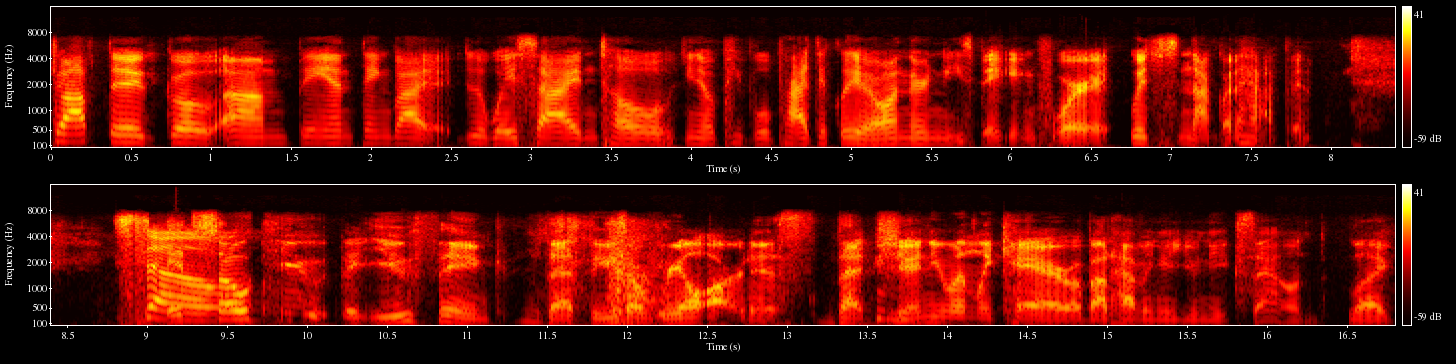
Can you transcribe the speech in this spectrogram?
drop the girl um, band thing by the wayside until you know people practically are on their knees begging for it, which is not going to happen. So It's so cute that you think that these are real artists that genuinely care about having a unique sound. Like,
